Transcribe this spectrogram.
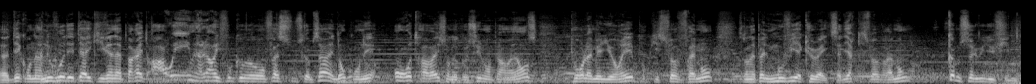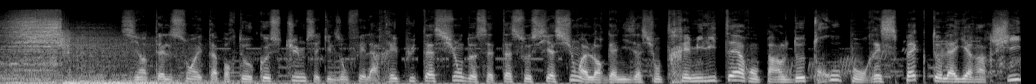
euh, dès qu'on a un nouveau détail qui vient d'apparaître, ah oui, mais alors il faut qu'on fasse tous comme ça, et donc on, est, on retravaille sur nos costumes en permanence pour l'améliorer, pour qu'il soit vraiment ce qu'on appelle movie accurate, c'est-à-dire qu'il soit vraiment comme celui du film. Si un tel son est apporté au costume, c'est qu'ils ont fait la réputation de cette association à l'organisation très militaire. On parle de troupes, on respecte la hiérarchie.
